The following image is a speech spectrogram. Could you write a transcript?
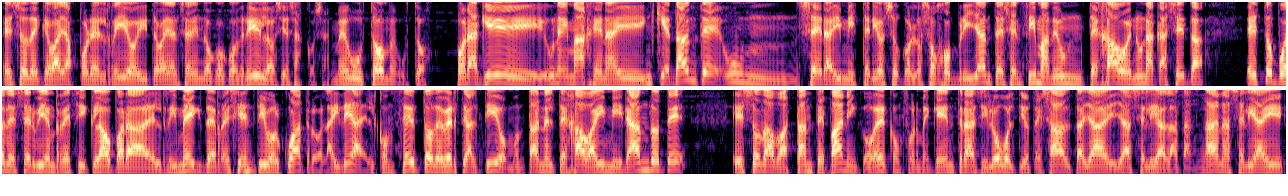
eso de que vayas por el río y te vayan saliendo cocodrilos y esas cosas. Me gustó, me gustó. Por aquí una imagen ahí inquietante, un ser ahí misterioso con los ojos brillantes encima de un tejado en una caseta. esto puede ser bien reciclado para el remake de Resident Evil 4. La idea, el concepto de verte al tío montado en el tejado ahí mirándote, eso da bastante pánico, ¿eh? Conforme que entras y luego el tío te salta ya y ya se lía la tangana, se lía ahí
